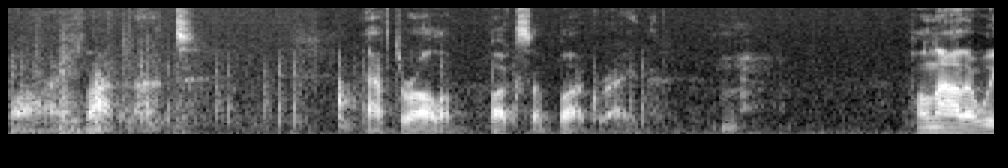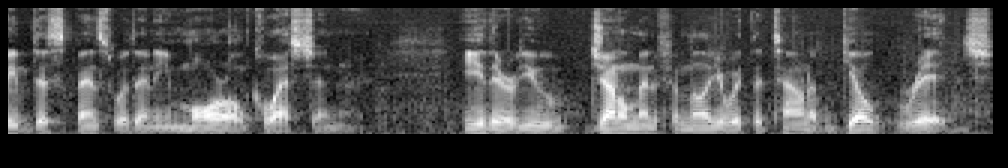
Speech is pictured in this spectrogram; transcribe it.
Well, I thought not. After all, a buck's a buck, right? Well, now that we've dispensed with any moral question, either of you gentlemen familiar with the town of Guilt Ridge?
